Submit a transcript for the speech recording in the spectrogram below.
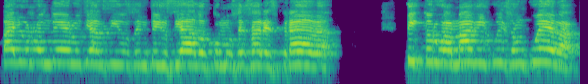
Varios ronderos ya han sido sentenciados, como César Estrada, Víctor Guamán y Wilson Cueva,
